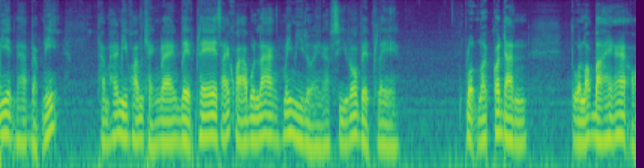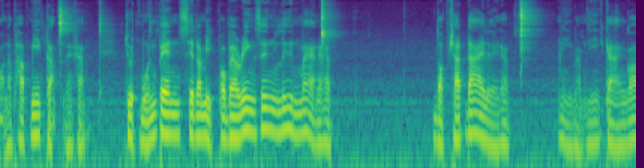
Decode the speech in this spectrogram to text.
มีดนะครับ แบบนี้ทำให้มีความแข็งแรง blade play ซ้ายขวาบนล่างไม่มีเลยนะครับ zero blade play ปลดล็อกก็ดันตัว lock bar ให้อ้าออกแล้วพับมีดกลับนะครับ จุดหมุนเป็นเซรามิก ball bearing ซึ่งลื่นมากนะครับ drop shut ได้เลยนะครับ นี่แบบนี้กางก็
